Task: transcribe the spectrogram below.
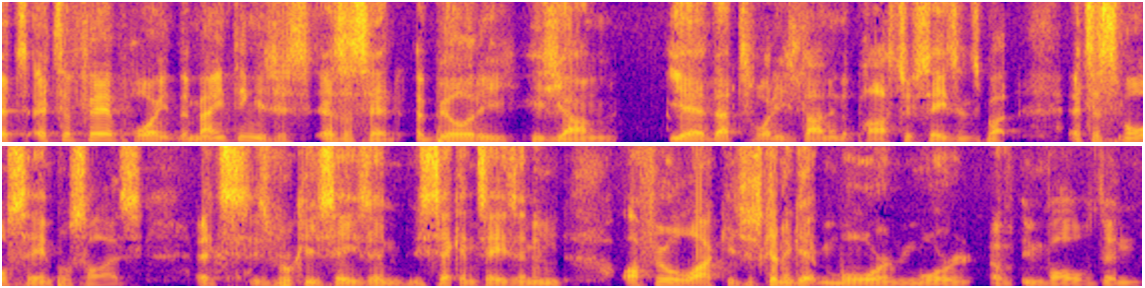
it's it's a fair point. The main thing is just, as I said, ability. He's young. Yeah, that's what he's done in the past two seasons, but it's a small sample size. It's his rookie season, his second season, and I feel like he's just going to get more and more involved and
